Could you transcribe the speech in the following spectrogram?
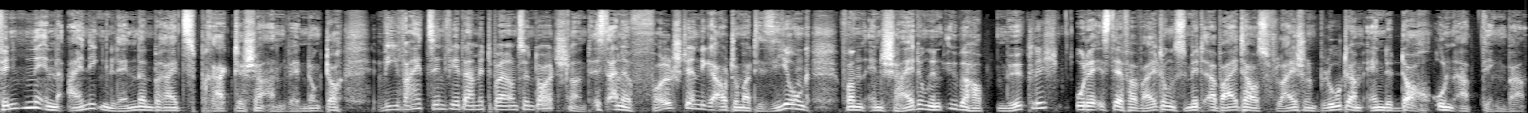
finden in einigen Ländern bereits praktische Anwendung. Doch wie weit sind wir damit bei uns in Deutschland? Ist eine vollständige Automatisierung von Entscheidungen überhaupt möglich? Oder ist der Verwaltungsmitarbeiter aus Fleisch und Blut am Ende doch unabdingbar?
